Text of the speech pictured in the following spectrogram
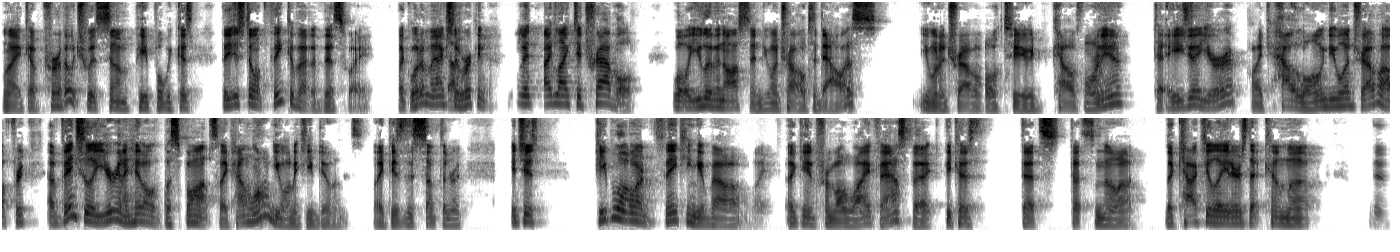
like approach with some people because they just don't think about it this way. Like, what am I actually working? I'd like to travel. Well, you live in Austin. Do you want to travel to Dallas? You want to travel to California, to Asia, Europe? Like, how long do you want to travel? How free? Eventually, you're going to hit all the spots. Like, how long do you want to keep doing this? Like, is this something? Right? It just people aren't thinking about like again from a life aspect because that's that's not the calculators that come up the,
